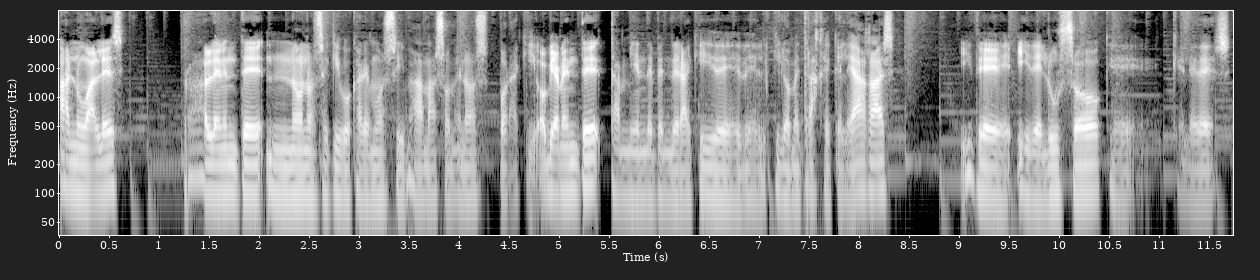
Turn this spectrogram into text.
anuales probablemente no nos equivocaremos si va más o menos por aquí. Obviamente también dependerá aquí del kilometraje que le hagas y, de, del uso que, le des.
